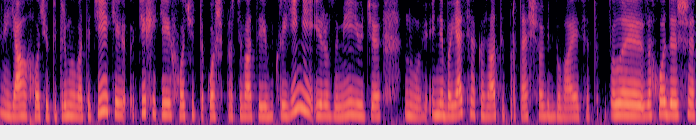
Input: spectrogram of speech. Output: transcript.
я хочу підтримувати ті, які, тих, які хочуть також працювати і в Україні, і розуміють, е, ну і не бояться казати про те, що відбувається тут. Коли заходиш, е,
